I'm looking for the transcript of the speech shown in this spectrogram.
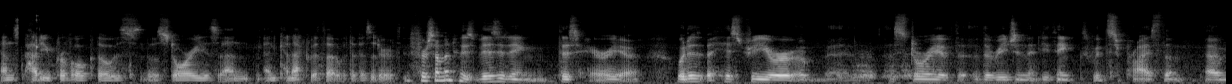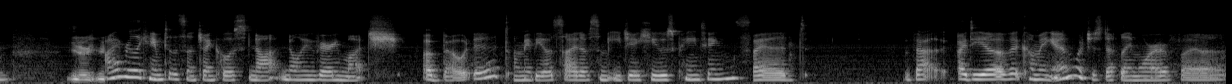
and how do you provoke those those stories and, and connect with uh, with the visitors? For someone who's visiting this area, what is a history or a, a story of the, the region that you think would surprise them? Um, you know, I really came to the Sunshine Coast not knowing very much about it. Maybe outside of some E.J. Hughes paintings, I had that idea of it coming in, which is definitely more of a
